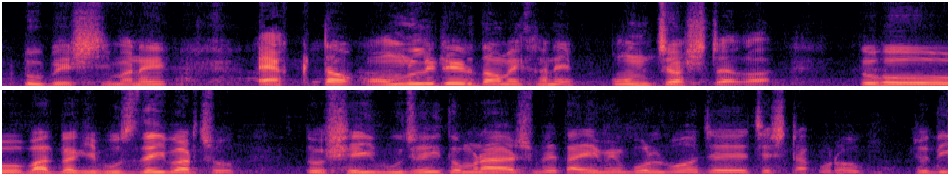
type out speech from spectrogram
একটু বেশি। মানে একটা অমলেটের দাম এখানে পঞ্চাশ টাকা। তো বাদ বাকি বুঝতেই পারছ। তো সেই বুঝেই তোমরা আসবে। তাই আমি বলব যে চেষ্টা করো যদি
